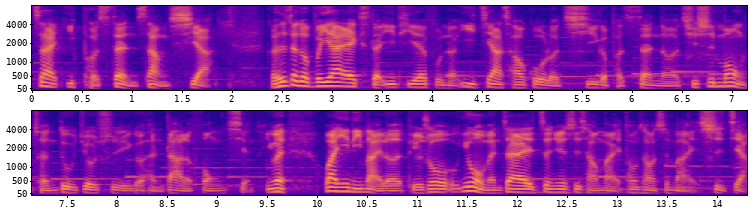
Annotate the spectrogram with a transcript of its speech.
在一 percent 上下。可是这个 VIX 的 ETF 呢，溢价超过了七个 percent 呢，其实某种程度就是一个很大的风险，因为万一你买了，比如说，因为我们在证券市场买，通常是买市价，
